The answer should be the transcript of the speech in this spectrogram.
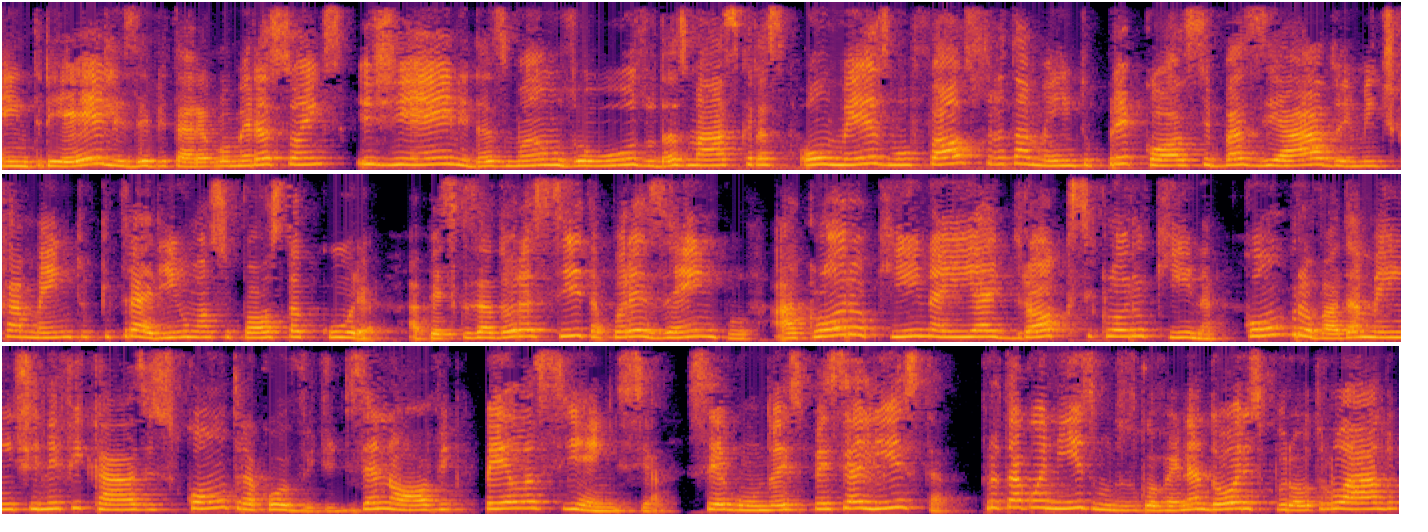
entre eles evitar aglomerações, higiene das mãos ou uso das máscaras, ou mesmo falso tratamento precoce baseado em medicamento que traria uma suposta cura. A pesquisadora cita, por exemplo, a cloroquina e a hidroxicloroquina, comprovadamente ineficazes contra a Covid-19 pela ciência. Segundo a especialista, protagonismo dos governadores, por outro lado,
